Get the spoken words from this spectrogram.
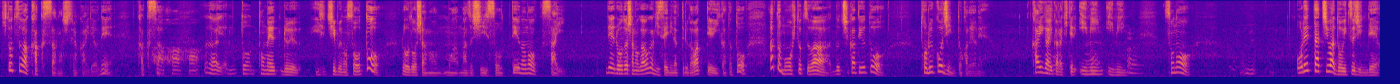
一つは格差の社会だよね。格差。はあはあ止める一部の層と労働者の、まあ、貧しい層っていうのの差異。で労働者の側が犠牲になってる側っていう言い方とあともう一つはどっちかというとトルコ人とかだよね。海外から来てる移民移民。そのん俺たちはドイツ人で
